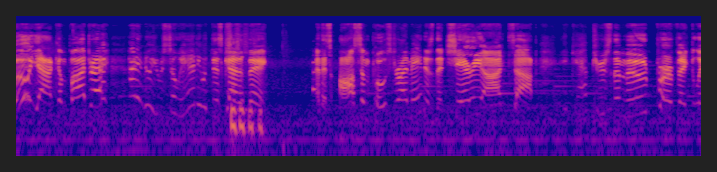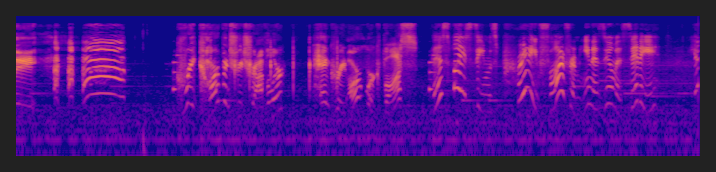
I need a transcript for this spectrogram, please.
Booyah, compadre. I didn't know you were so handy with this kind of thing. and this awesome poster I made is the cherry on top. It captures the mood perfectly. Great carpentry, traveler! And great artwork, boss! This place seems pretty far from Inazuma City. You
